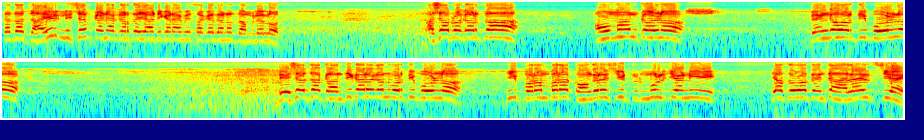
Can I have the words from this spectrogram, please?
त्याचा जाहीर निषेध करण्याकरता या ठिकाणी आम्ही सगळेजण जमलेलो आहोत. अशा प्रकारचा अवमान करणं व्यंगावरती बोलणं. देशाच्या क्रांतिकारकांवरती बोलणं. ही परंपरा काँग्रेसची तृणमूलची आणि या सर्व त्यांच्या अलायन्सची आहे.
